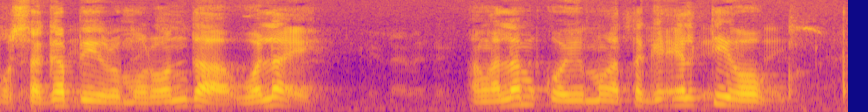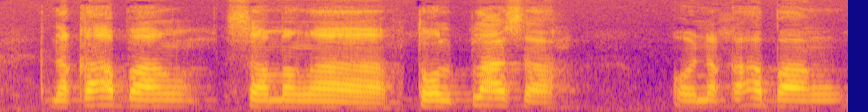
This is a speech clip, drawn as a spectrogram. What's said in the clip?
o sa gabi rumoronda. Wala eh. Ang alam ko, yung mga taga-LTO, nakaabang sa mga toll plaza o nakaabang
